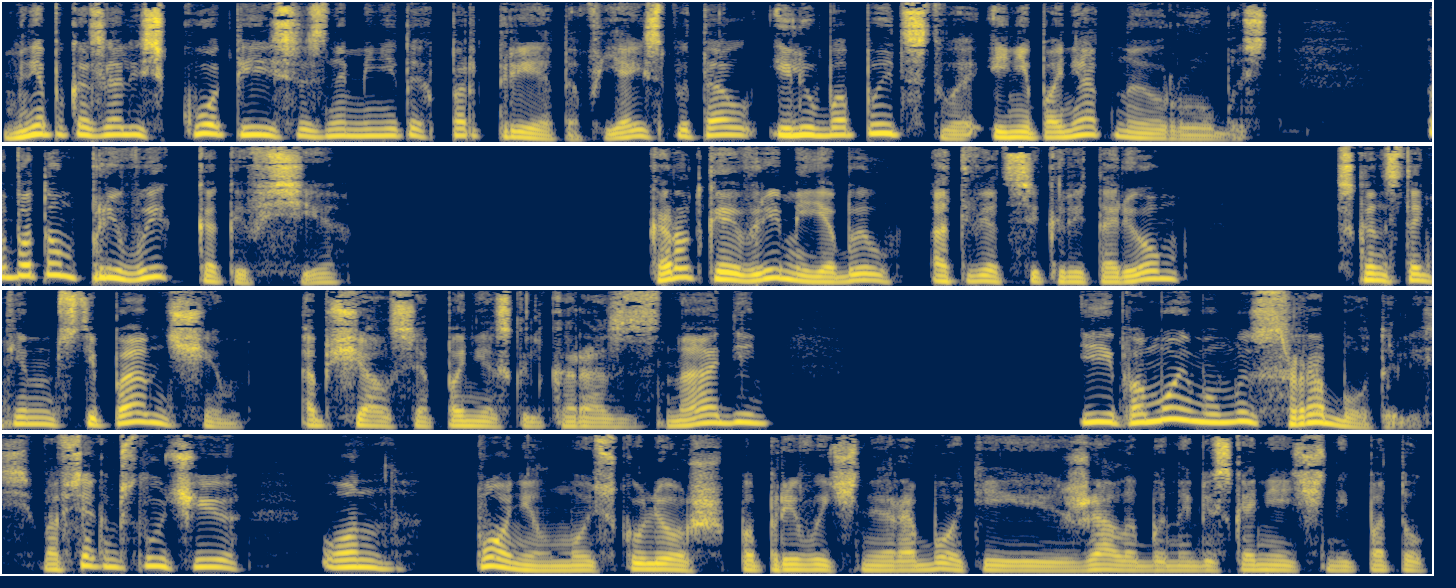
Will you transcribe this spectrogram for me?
мне показались копии со знаменитых портретов. Я испытал и любопытство, и непонятную робость, но потом привык, как и все. Короткое время я был ответ-секретарем, с Константином Степановичем общался по несколько раз на день, и, по-моему, мы сработались. Во всяком случае, он понял мой скулеж по привычной работе и жалобы на бесконечный поток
